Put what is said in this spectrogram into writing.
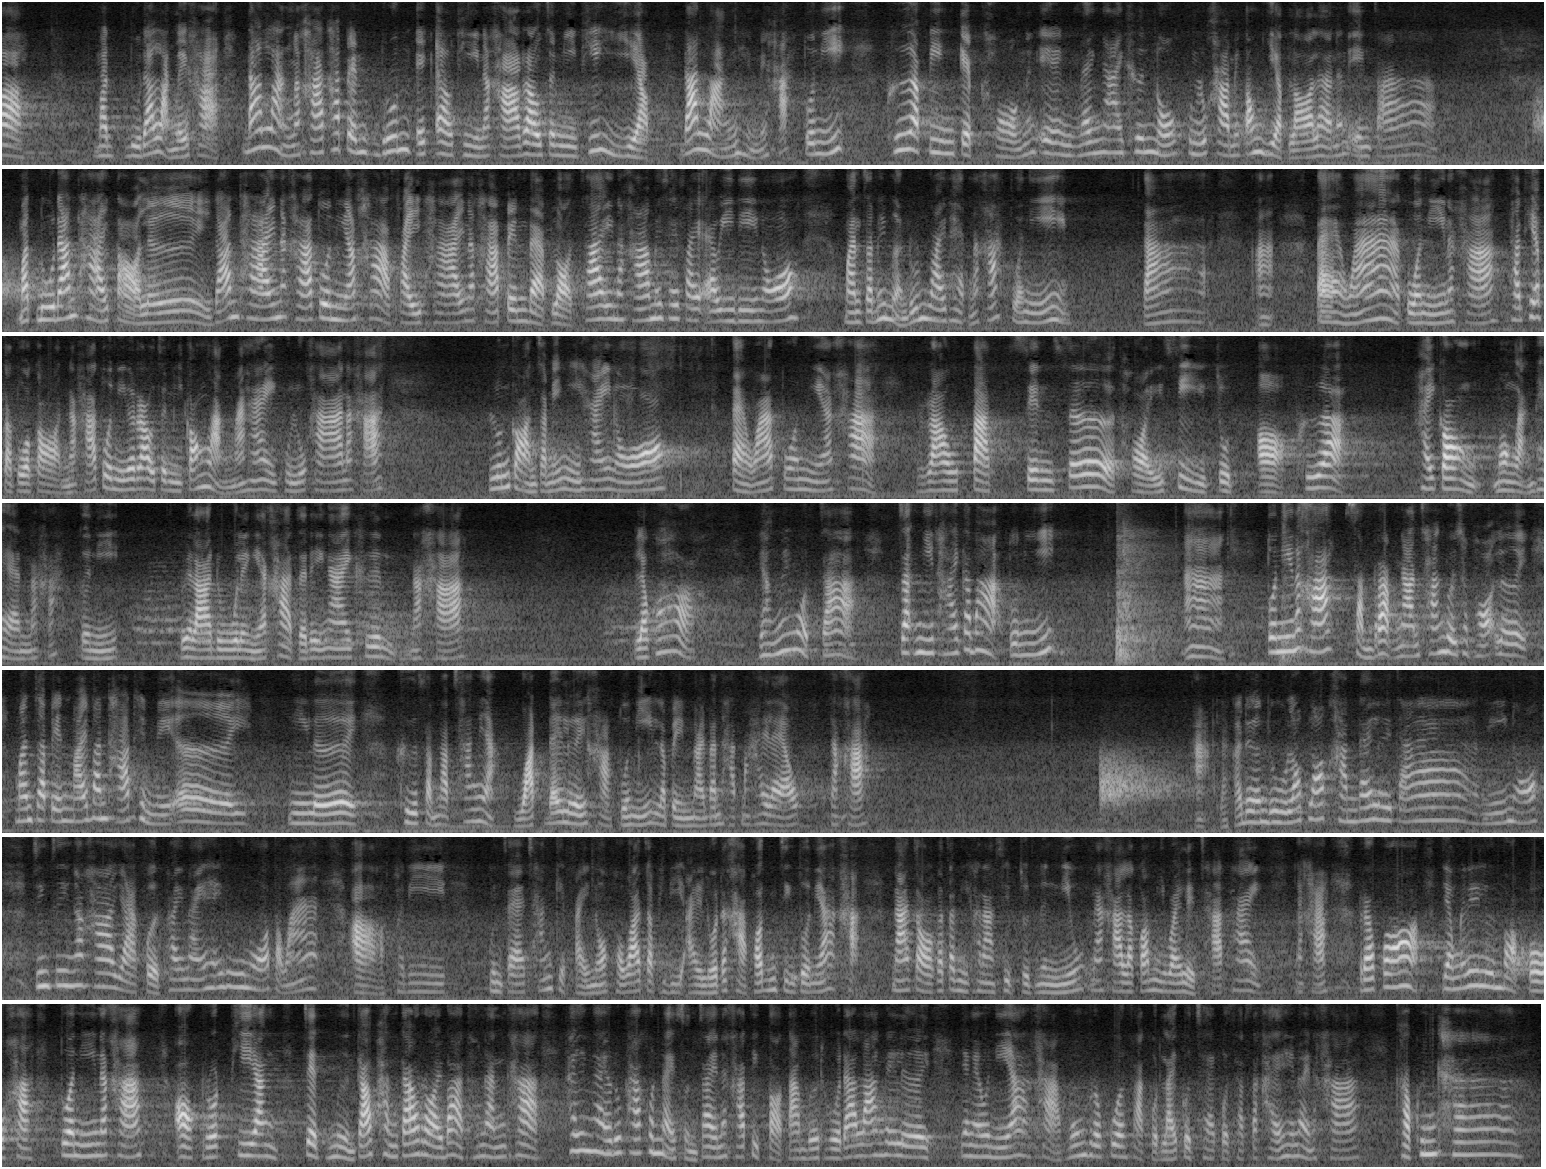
มาดูด้านหลังเลยค่ะ ด้านหลังนะคะ ถ้าเป็นรุ่น XLT นะคะ เราจะมีที่เหยียบด้านหลังเห็นไหมคะ ตัวนี้เพื่อปีนเก็บของนั่นเองได้ง่ายขึ้นเนอะคุณลูกค้าไม่ต้องเหยียบล้อแล้วนั่นเองจ้า มาดูด้านท้ายต่อเลย ด้านท้ายนะคะ ตัวนี้ค่ะ ไฟท้ายนะคะ เป็นแบบหลอดไส้นะคะ ไม่ใช่ไฟ LED เนาะ มันจะไม่เหมือนรุ่น y t e c นะคะ ตัวนี้จ้าอะแต่ว่าตัวนี้นะคะ ถ้าเทียบกับตัวก่อนนะคะ ตัวนี้เราจะมีกล้องหลังมาให้คุณลูกค้านะคะ รุ่นก่อนจะไม่มีให้เนาะ แต่ว่าตัวนี้ค่ะ เราตัดเซ็นเซอร์ถอย 4 จุดออกเพื่อ ให้กล้องมองหลังแทนนะคะ ตัวนี้เวลาดูอะไรเงี้ยค่ะจะได้ง่ายขึ้นนะคะ แล้วก็ยังไม่หมดจ้าจะมีท้ายกระบะตัวนี้อ่าตัวนี้นะคะสำหรับงานช่างโดยเฉพาะเลย มันจะเป็นไม้บรรทัดเห็นไหมเอ่ยนี่เลย คือสำหรับช่างเนี่ยวัดได้เลยค่ะ ตัวนี้เราเป็นไม้บรรทัดมาให้แล้วนะคะ อะแล้วก็เดินดูรอบๆคันได้เลยจ้านี้เนาะจริงๆนะคะอยากเปิดภายในให้ดูเนาะแต่ว่าอพอดีกุญแจช่างเก็บไปเนาะเพราะว่าจะ PDI รถอะค่ะเพราะจริงๆตัวเนี้ยค่ะ หน้าจอก็จะมีขนาด 10.1 นิ้วนะคะ แล้วก็มีไวเลสชาร์จให้นะคะ แล้วก็ยังไม่ได้ลืมบอกโปรค่ะ ตัวนี้นะคะ ออกรถเพียง 79,900 บาทเท่านั้นค่ะ ถ้ายังไงลูกค้าคนไหนสนใจนะคะ ติดต่อตามเบอร์โทรด้านล่างได้เลย ยังไงวันนี้ค่ะ มุ่งรบกวนฝากกดไลค์ กดแชร์ กด Subscribe ให้หน่อยนะคะ ขอบคุณค่ะ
